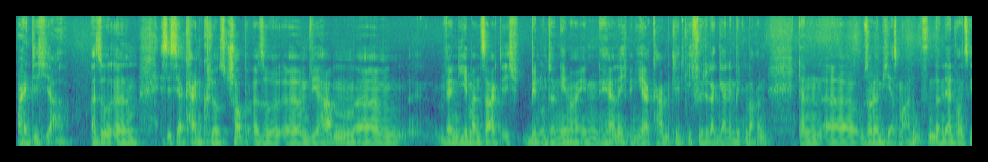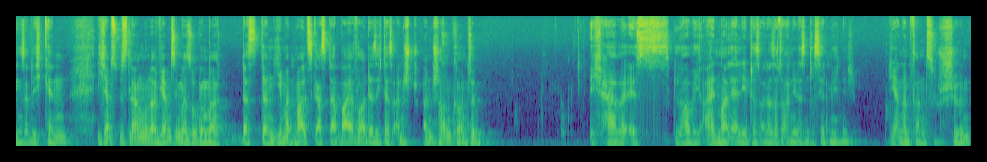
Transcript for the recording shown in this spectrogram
eigentlich ja. Also ähm, es ist ja kein Closed Shop. Also ähm, wir haben, ähm, wenn jemand sagt, ich bin Unternehmer in Herne, ich bin IHK-Mitglied, ich würde da gerne mitmachen, dann äh, soll er mich erstmal anrufen, dann lernen wir uns gegenseitig kennen. Ich habe es bislang, oder wir haben es immer so gemacht, dass dann jemand mal als Gast dabei war, der sich das ansch- anschauen konnte. Ich habe es, glaube ich, einmal erlebt, dass einer sagte, ach nee, das interessiert mich nicht. Die anderen fanden es schön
